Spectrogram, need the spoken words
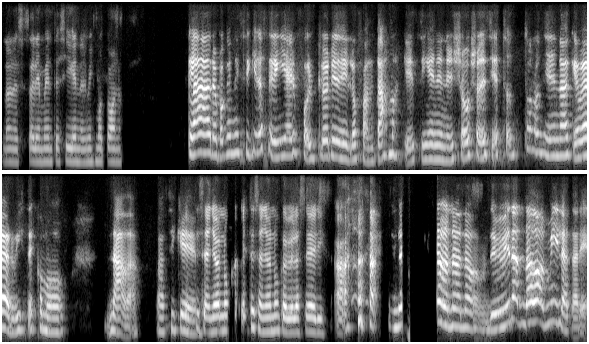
no necesariamente siguen el mismo tono. Claro, porque ni siquiera seguía el folclore de los fantasmas que siguen en el show. Yo decía, esto, esto no tiene nada que ver, ¿viste? Es como nada. Así Este que, señor nunca, este señor nunca vio la serie. Ah, no, no, no, me hubieran dado a mí la tarea.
